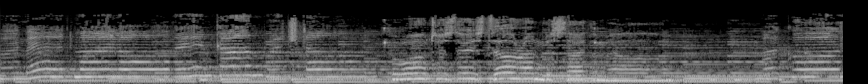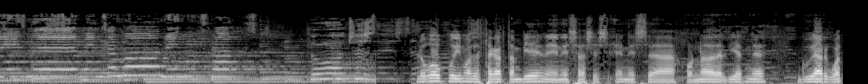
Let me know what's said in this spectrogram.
I met my love in Cambridge town. The waters they still run beside the mill. Luego pudimos destacar también en esa, ses- en esa jornada del viernes We Are What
